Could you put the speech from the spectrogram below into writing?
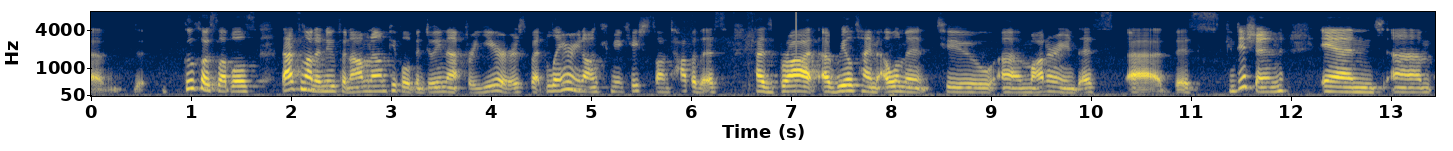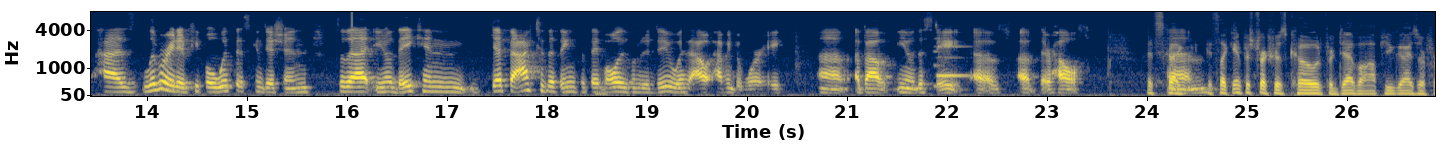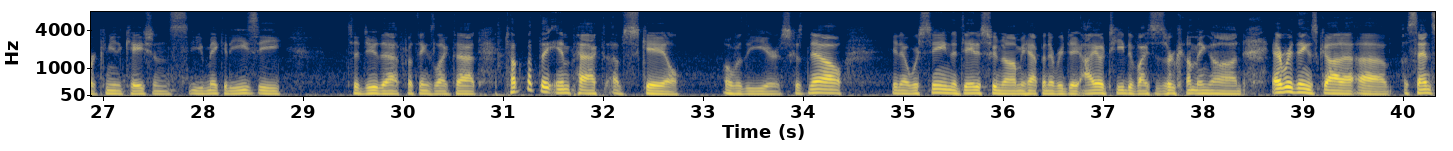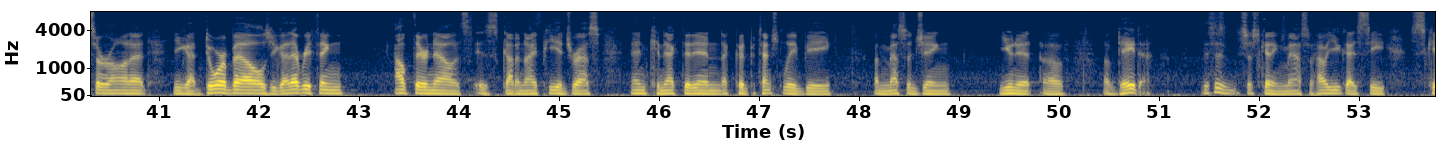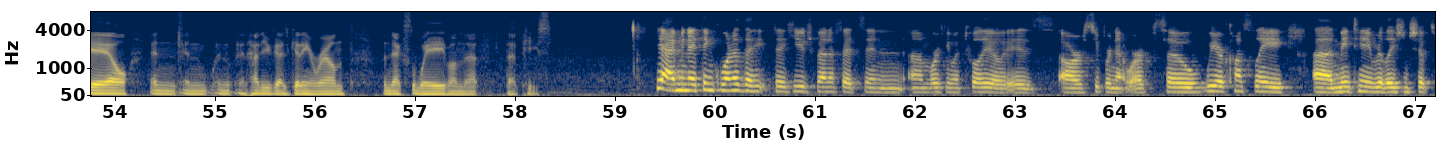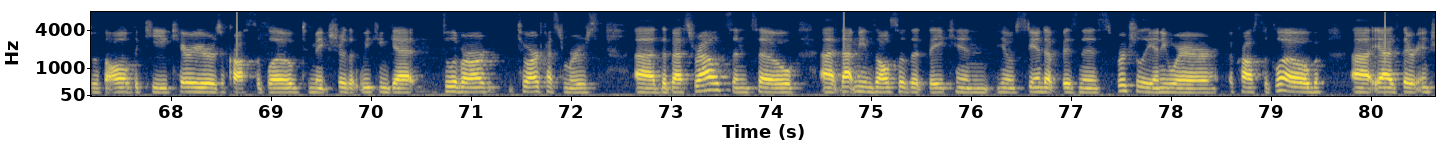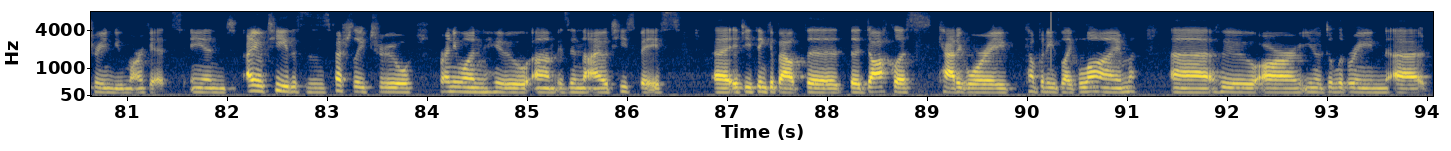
glucose levels, that's not a new phenomenon. People have been doing that for years, but layering on communications on top of this has brought a real-time element to uh, monitoring this uh, this condition and um, has liberated people with this condition so that you know they can get back to the things that they've always wanted to do without having to worry uh, about you know the state of, of their health. It's like, um, it's like infrastructure as code for DevOps. You guys are for communications. You make it easy to do that for things like that. Talk about the impact of scale over the years, because now, you know, we're seeing the data tsunami happen every day. IoT devices are coming on. Everything's got a, a, a sensor on it. You got doorbells, you got everything out there now is got an IP address and connected in that could potentially be a messaging unit of, of data. This is just getting massive. How you guys see scale and, and, and, and how do you guys getting around the next wave on that, that piece? Yeah, I mean, I think one of the, the huge benefits in um, working with Twilio is our super network. So we are constantly uh, maintaining relationships with all of the key carriers across the globe to make sure that we can get deliver our to our customers uh, the best routes. And so uh, that means also that they can you know stand up business virtually anywhere across the globe uh, as they're entering new markets. And IoT, this is especially true for anyone who um, is in the IoT space. Uh, if you think about the, the dockless category, companies like Lime, uh, who are you know delivering uh,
